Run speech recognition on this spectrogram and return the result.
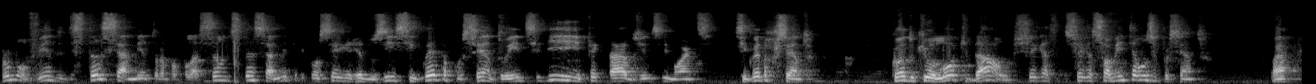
promovendo distanciamento na população, distanciamento ele consegue reduzir em 50% o índice de infectados, índice de mortes. 50%. Quando que o lockdown chega, chega somente a 11%. Né?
